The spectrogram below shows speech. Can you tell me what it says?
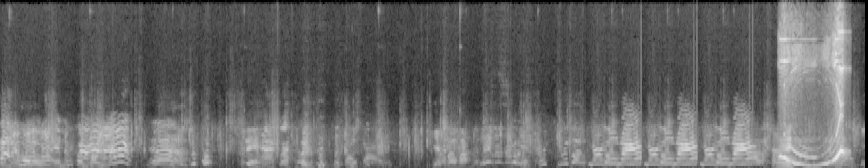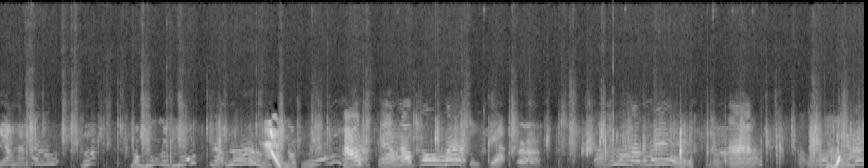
มามามาเอ้ยน้ำกลนเข้ามาเออเดี๋ยวหักละไปจ่ายเก็บประวัติมาเลยนะนะเก็บนอนนี่นะนอนนี่นะนอนนี่นะ ไหนนกยุงนกยุงหนักนึงนกยุงเอาแล้วเราลูกมาอีกอะเออเราลูกมาแม่เอออ้าวเราลูกมาแม่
